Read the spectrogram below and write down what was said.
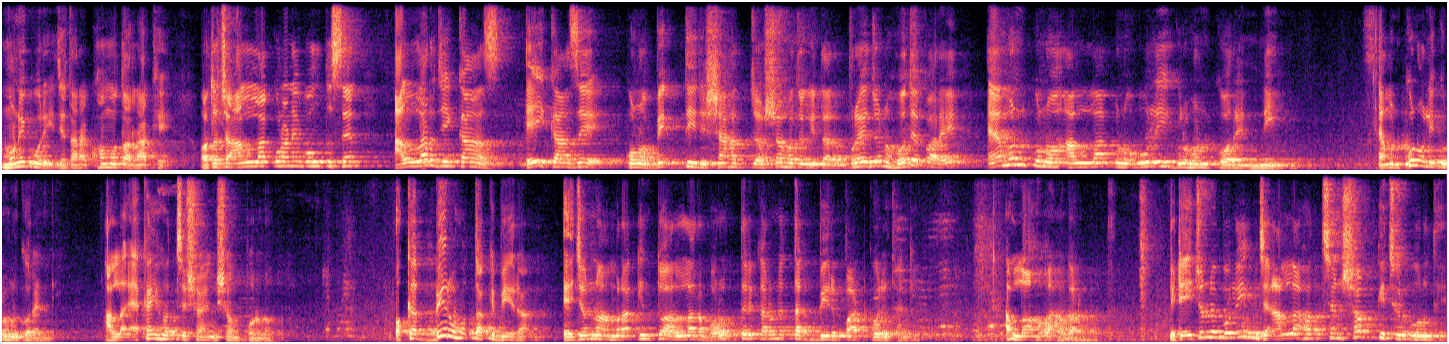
মনে করি যে তারা ক্ষমতা রাখে। অথচ আল্লাহ কোরআনে বলতেছেন, আল্লাহর যে কাজ, এই কাজে কোনো ব্যক্তির সাহায্য, সহযোগিতার প্রয়োজন হতে পারে, এমন কোনো আল্লাহ কোনো অলি গ্রহণ করেননি। এমন কোন অলি গ্রহণ করেননি। আল্লাহ একাই হচ্ছে স্বয়ং অকাব্যের তাকবীরা। এই জন্য আমরা কিন্তু আল্লাহর বরত্বের কারণে তাকবীর পাঠ করে থাকি। আল্লাহ আকবর। এটা এই জন্য বলি যে আল্লাহ হচ্ছেন সব কিছুর ঊর্ধ্বে।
